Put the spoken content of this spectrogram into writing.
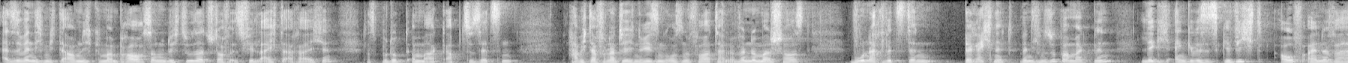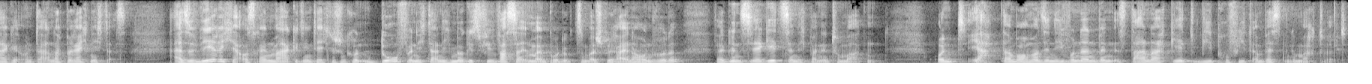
Also wenn ich mich darum nicht kümmern brauche, sondern durch Zusatzstoffe es viel leichter erreiche, das Produkt am Markt abzusetzen, habe ich davon natürlich einen riesengroßen Vorteil. Und wenn du mal schaust, wonach wird's denn berechnet? Wenn ich im Supermarkt bin, lege ich ein gewisses Gewicht auf eine Waage und danach berechne ich das. Also wäre ich ja aus rein marketingtechnischen Gründen doof, wenn ich da nicht möglichst viel Wasser in mein Produkt zum Beispiel reinhauen würde, weil günstiger geht's ja nicht bei den Tomaten. Und ja, dann braucht man sich nicht wundern, wenn es danach geht, wie Profit am besten gemacht wird.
